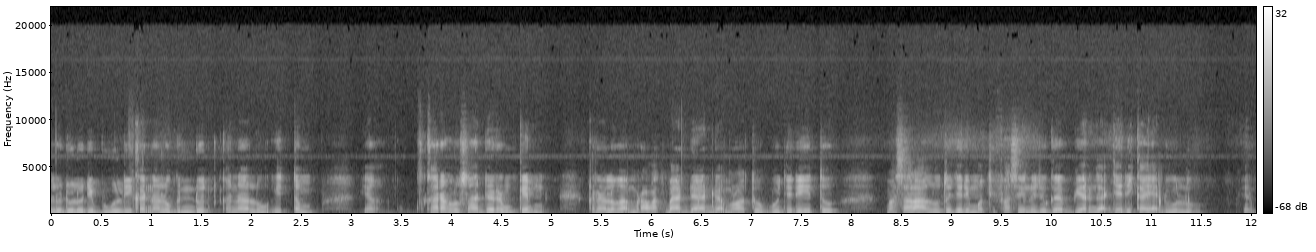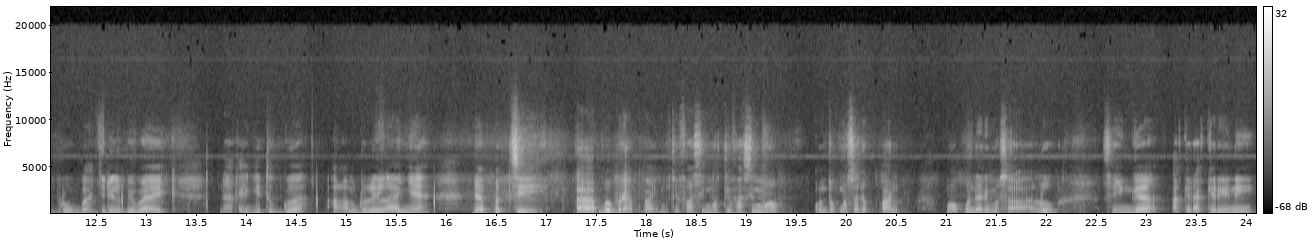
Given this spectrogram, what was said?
lu dulu dibully karena lu gendut karena lu hitam. Ya sekarang lu sadar mungkin karena lu nggak merawat badan nggak merawat tubuh. Jadi itu masa lalu tuh jadi motivasi lu juga biar nggak jadi kayak dulu biar berubah jadi lebih baik. Nah kayak gitu gue alhamdulillahnya dapet sih uh, beberapa motivasi-motivasi mau untuk masa depan maupun dari masa lalu. Sehingga akhir-akhir ini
